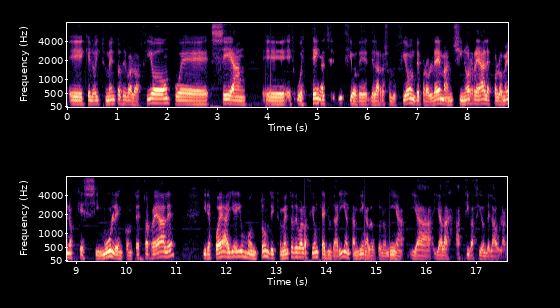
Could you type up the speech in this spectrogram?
eh, que los instrumentos de evaluación pues sean eh, o estén al servicio de, de, la resolución de problemas, si no reales, por lo menos que simulen contextos reales, y después ahí hay un montón de instrumentos de evaluación que ayudarían también a la autonomía y a, la activación del aula.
